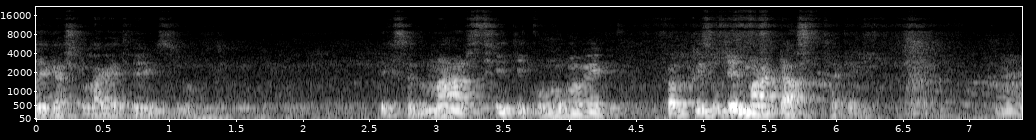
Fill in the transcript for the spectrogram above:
যে গাছটা লাগাইতে গেছিল। দেখছেন, মার স্মৃতি কোনোভাবে সব কিছুতেই মা টাচ থাকে। হ্যাঁ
